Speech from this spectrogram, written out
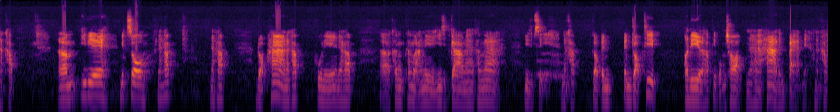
นะครับ EVA Mid s o นะครับนะครับ drop 5นะครับคู่นี้นะครับข้างข้างหลังนี่ 29 นะฮะข้างหน้า 24 นะครับ ก็เป็นเป็น drop ที่พอดีแหละครับที่ผมชอบนะฮะ5ถึง8เนี่ยนะครับ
